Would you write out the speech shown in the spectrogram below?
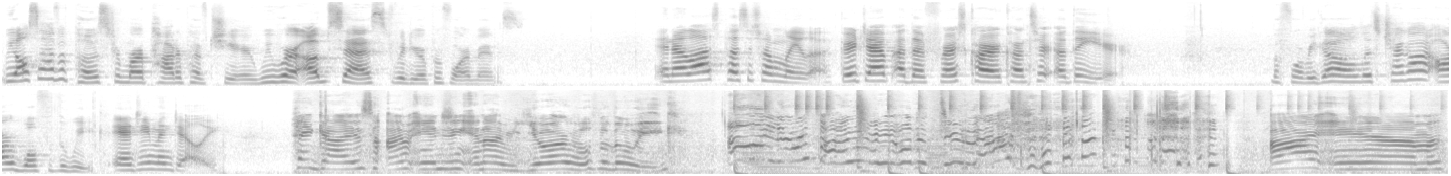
We also have a post from our Powder Puff cheer. We were obsessed with your performance. And our last post is from Layla. Great job at the first car concert of the year. Before we go, let's check out our Wolf of the Week. Angie Mangeli. Hey guys, I'm Angie and I'm your Wolf of the Week. Oh, I never thought I would be able to do that. I am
